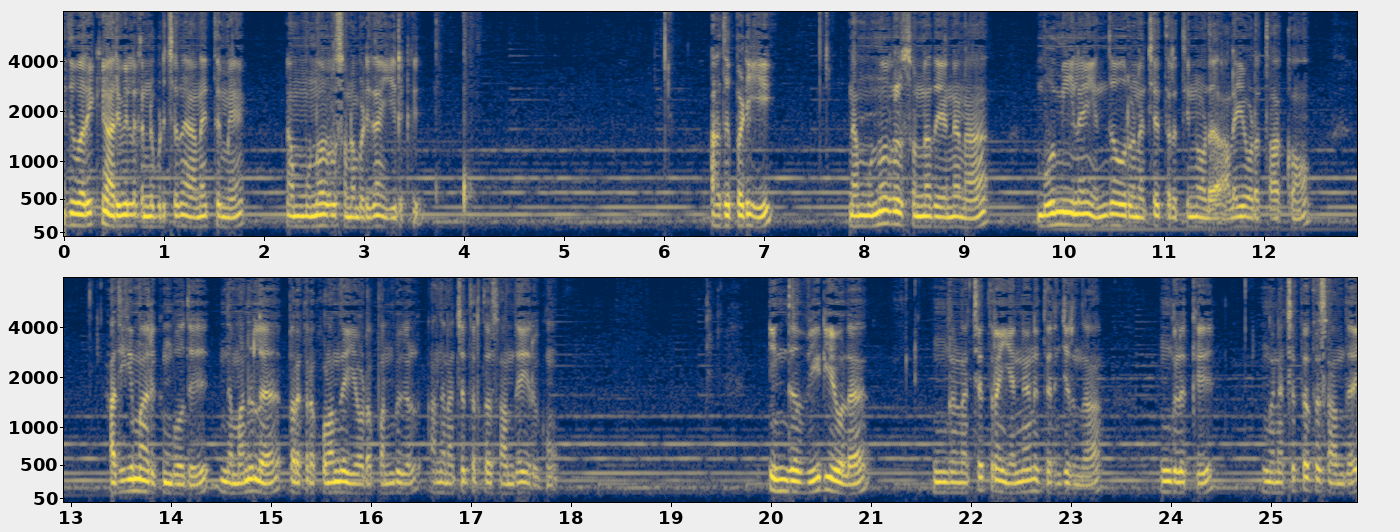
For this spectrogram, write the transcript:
இது வரைக்கும் அறிவியலில் கண்டுபிடிச்சது அனைத்துமே நம் முன்னோர்கள் சொன்னபடி தான் இருக்குது அதுபடி நம் முன்னோர்கள் சொன்னது என்னன்னா பூமியில் எந்த ஒரு நட்சத்திரத்தினோட அலையோட தாக்கம் அதிகமாக இருக்கும்போது இந்த மண்ணில் பிறக்கிற குழந்தையோட பண்புகள் அந்த நட்சத்திரத்தை சார்ந்தே இருக்கும். இந்த வீடியோவில் உங்கள் நட்சத்திரம் என்னன்னு தெரிஞ்சிருந்தா உங்களுக்கு உங்கள் நட்சத்திரத்தை சார்ந்த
